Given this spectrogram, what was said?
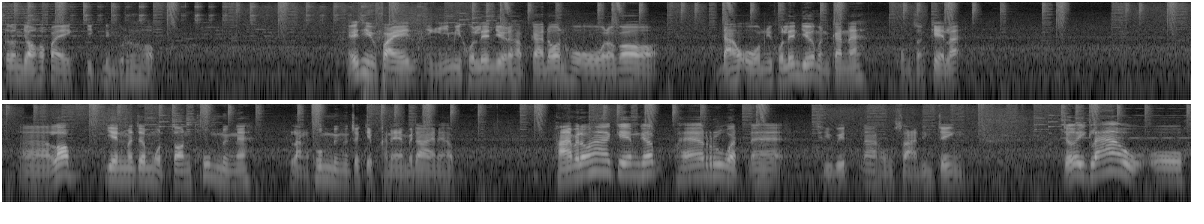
ก็ต้องยอมเข้าไปอีกหนึ่งรอบไอ้ทีมไฟอย่างนี้มีคนเล่นเยอะนะครับ การ์ดอนโฮโอแล้วก็ดาวโอมีคนเล่นเยอะเหมือนกันนะ ผมสังเกตแล้ว รอบเย็นมันจะหมดตอนทุ่มหนึ่งนะ หลังทุ่มหนึ่งมันจะเก็บคะแนนไม่ได้นะครับ ผ่านไปแล้ว 5 เกมครับ แพ้รวดนะฮะ ชีวิตน่าสงสารจริง ๆ เจออีกแล้ว โอ้โห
